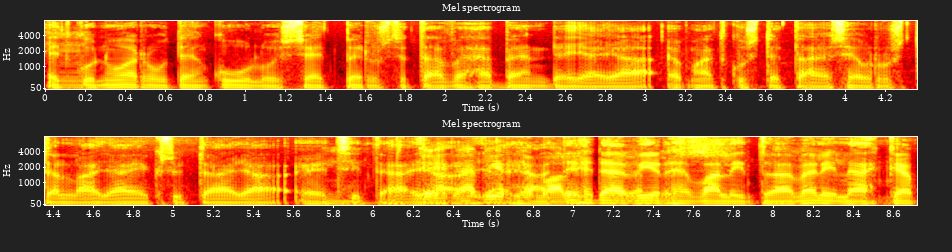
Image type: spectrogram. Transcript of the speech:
Et kun mm. nuoruuteen kuuluisi se, että perustetaan vähän bändejä ja matkustetaan ja seurustellaan ja eksytään ja etsitään mm. ja, tehdään, virhevalintoja ja tehdään virhevalintoja. Välillä ehkä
